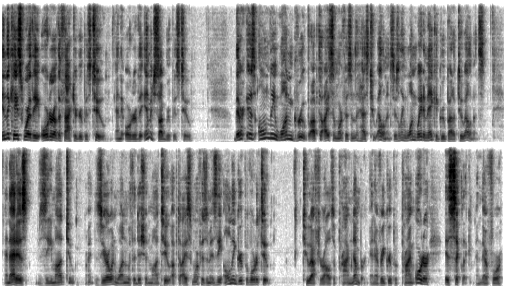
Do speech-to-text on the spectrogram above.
In the case where the order of the factor group is 2 and the order of the image subgroup is 2, there is only one group up to isomorphism that has two elements. There's only one way to make a group out of two elements, and that is z mod 2, right? 0 and 1 with addition mod 2 up to isomorphism is the only group of order 2. 2, after all, is a prime number, and every group of prime order is cyclic, and therefore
